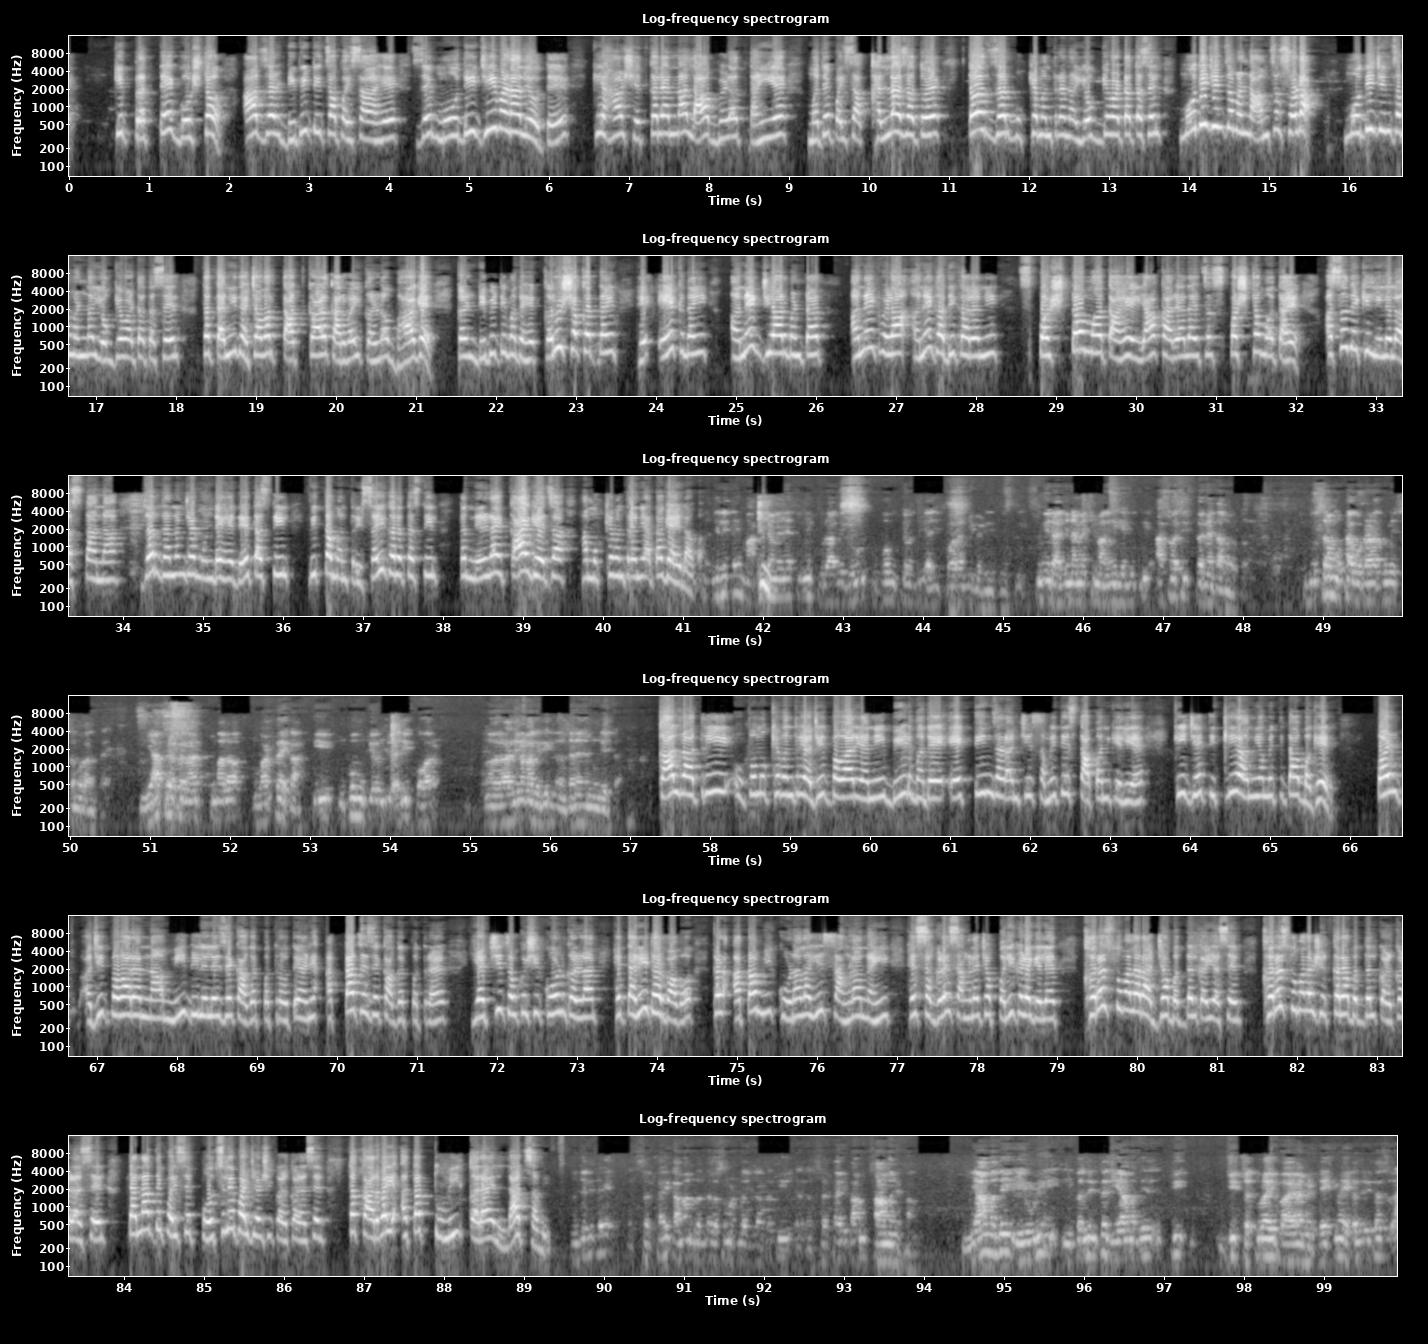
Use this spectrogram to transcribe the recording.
की प्रत्येक गोष्ट आज जर डीबीटीचा पैसा आहे जे मोदीजी म्हणाले होते की हा शेतकऱ्यांना लाभ मिळत नाहीये मध्ये पैसा खाल्ला जातोय तर जर मुख्यमंत्र्यांना योग्य वाटत असेल मोदीजींचं म्हणणं आमचं सोडा. मोदीजींचं म्हणणं योग्य वाटत असेल तर त्यांनी त्याच्यावर तात्काळ कारवाई करणं भाग आहे. कारण डीबीटी मध्ये हे करू शकत नाही हे एक नाही. अनेक जी आर म्हणतात अनेक वेळा अनेक अधिकाऱ्यांनी स्पष्ट मत आहे. या कार्यालयाचं स्पष्ट मत आहे. असं देखील लिहिलेलं असताना जर धनंजय मुंडे हे देत असतील वित्तमंत्री सही करत असतील तर निर्णय काय घ्यायचा हा मुख्यमंत्र्यांनी आता घ्यायला हवा. मागच्या महिन्यात तुम्ही पुरावे घेऊन उपमुख्यमंत्री अजित पवारांची भेट घेतली होती. तुम्ही राजीनाम्याची मागणी केली होती आश्वासित करण्यात आलं होतं. दुसरा मोठा घोटाळा तुम्ही समोर आणताय. या प्रकरणात तुम्हाला वाटतंय का की उपमुख्यमंत्री अजित पवार राजीनामा घेतील धनंजय मुंडेचा? काल रात्री उपमुख्यमंत्री अजित पवार यांनी बीडमध्ये एक तीन जणांची समिती स्थापन केली आहे की जे तिथली अनियमितता बघेल. पण अजित पवारांना मी दिलेले जे कागदपत्र होते आणि आत्ताचे जे कागदपत्र आहे याची चौकशी कोण करणार हे त्यांनी ठरवावं. कारण आता मी कोणालाही सांगणार नाही हे सगळे सांगण्याच्या पलीकडे गेलेत. खरंच तुम्हाला राज्याबद्दल काही असेल खरंच तुम्हाला शेतकऱ्याबद्दल कळकळ असेल त्यांना ते पैसे पोहोचले पाहिजे अशी कळकळ असेल तर कारवाई आता तुम्ही करायलाच हवी. अंजलीताई सरकारी कामांबद्दल असं म्हटलं जातं की सरकारी काम सामान्य काम. यामध्ये एवढी एकंदरीतच यामध्ये जी चतुराई बघायला मिळते किंवा एकंदरीतच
